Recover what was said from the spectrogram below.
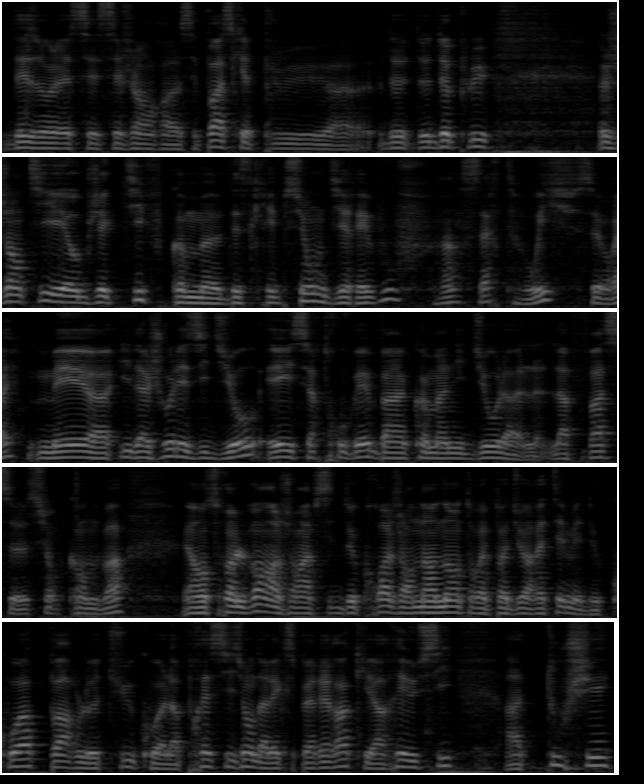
Désolé, c'est genre, euh, c'est pas ce qu'il y a de plus, plus gentil et objectif comme euh, description, direz-vous. Hein, certes, oui, c'est vrai. Mais euh, il a joué les idiots et il s'est retrouvé ben, comme un idiot la, face euh, sur Canva. Et en se relevant, genre un site de croix, genre non, non, t'aurais pas dû arrêter, mais de quoi parles-tu quoi? La précision d'Alex Pereira qui a réussi à toucher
